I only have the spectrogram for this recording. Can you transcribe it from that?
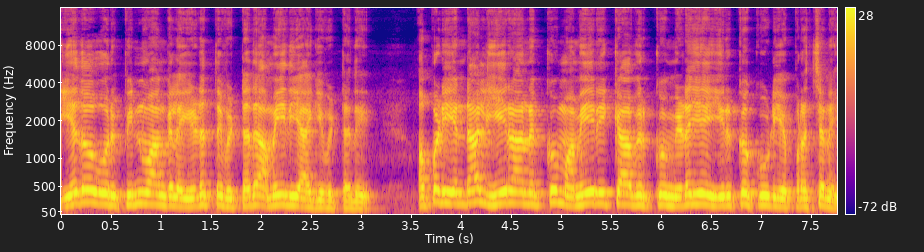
ஏதோ ஒரு பின்வாங்கலை எடுத்து விட்டது அமைதியாகிவிட்டது அப்படியென்றால் ஈரானுக்கும் அமெரிக்காவிற்கும் இடையே இருக்கக்கூடிய பிரச்சனை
